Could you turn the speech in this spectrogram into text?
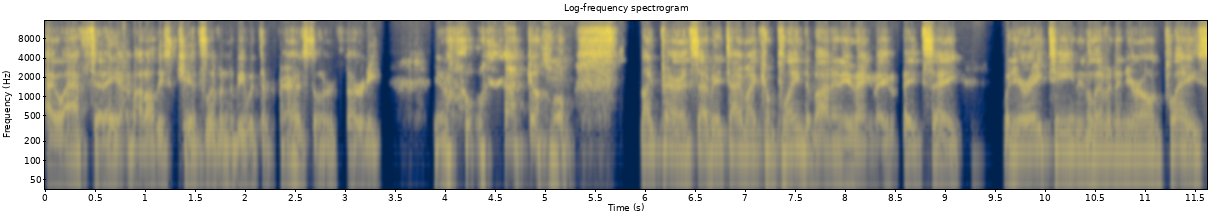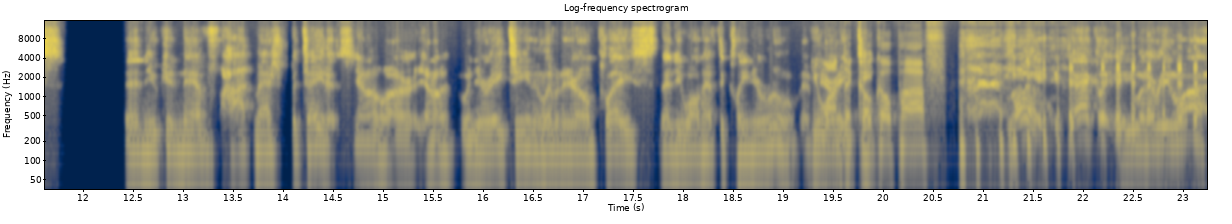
I laugh today about all these kids living to be with their parents till they're 30. You know, I go, yeah. my parents, every time I complained about anything, they, they'd say, when you're 18 and living in your own place, then you can have hot mashed potatoes, you know, or, you know, when you're 18 and living in your own place, then you won't have to clean your room. If you want 18, the Cocoa Puff? right, exactly. whatever you want,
